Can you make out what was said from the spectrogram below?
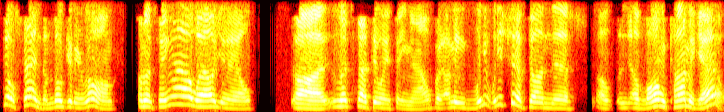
still send them. Don't get me wrong. I'm not saying, oh well, you know, uh, let's not do anything now. But I mean, we we should have done this a, a long time ago.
